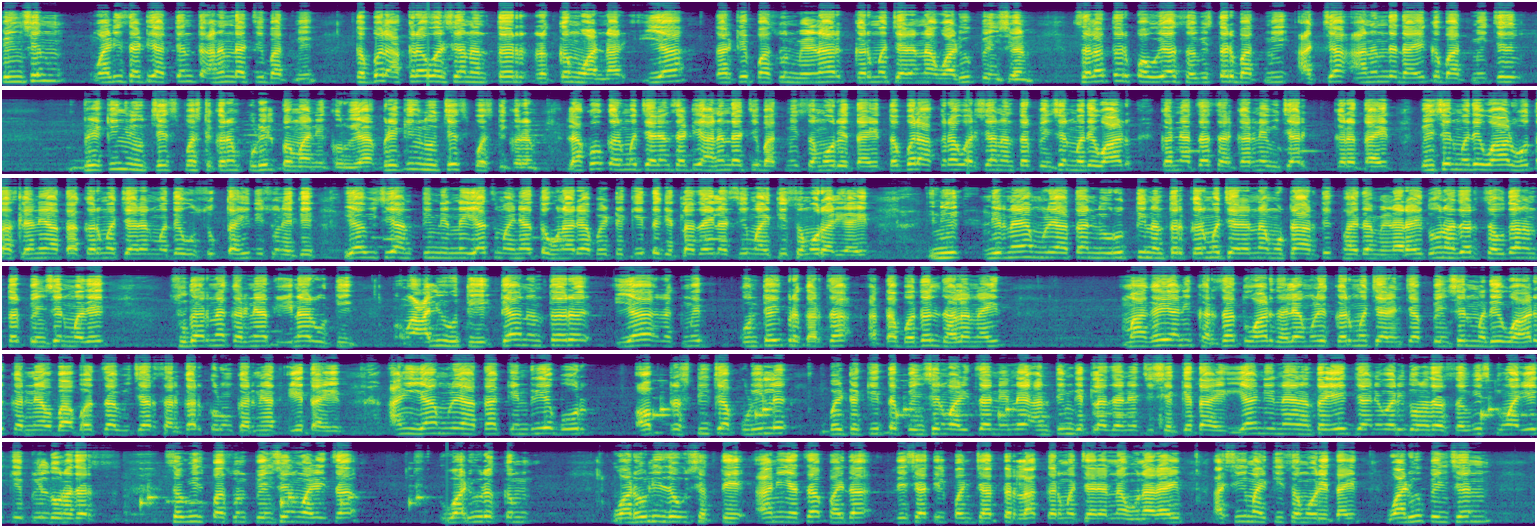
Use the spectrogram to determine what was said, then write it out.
पेन्शन वाढीसाठी अत्यंत आनंदाची बातमी तब्बल अकरा वर्षानंतर रक्कम वाढणार या तारखेपासून मिळणार कर्मचाऱ्यांना वाढीव पेन्शन. चला तर पाहूया सविस्तर बातमी. आजच्या आनंददायक बातमीचे ब्रेकिंग न्यूजचे स्पष्टीकरण पुढील प्रमाणे करूया. ब्रेकिंग न्यूजचे स्पष्टीकरण. लाखो कर्मचाऱ्यांसाठी आनंदाची बातमी समोर येत आहे. तब्बल अकरा वर्षानंतर पेन्शनमध्ये वाढ करण्याचा सरकारने विचार करत आहेत. पेन्शनमध्ये वाढ होत असल्याने आता कर्मचाऱ्यांमध्ये उत्सुकताही दिसून येते. याविषयी अंतिम निर्णय याच महिन्यात होणाऱ्या बैठकीत घेतला जाईल अशी माहिती समोर आली आहे. निर्णयामुळे आता निवृत्तीनंतर कर्मचाऱ्यांना मोठा आर्थिक फायदा मिळणार आहे. दोन हजार चौदा नंतर पेन्शनमध्ये सुधारणा करण्यात येणार होती आली होती. त्यानंतर या रकमेत कोणत्याही प्रकारचा आता बदल झाला नाही महागाई आणि खर्चात वाढ झाल्यामुळे कर्मचाऱ्यांच्या पेन्शनमध्ये वाढ करण्याबाबतचा विचार सरकारकडून करण्यात येत आहे. आणि यामुळे आता केंद्रीय बोर्ड ऑफ ट्रस्टीच्या पुढील बैठकीत पेन्शन वाढीचा निर्णय अंतिम घेतला जाण्याची शक्यता आहे. या निर्णयानंतर एक जानेवारी दोन हजार सव्वीस किंवा एक एप्रिल दोन हजार सव्वीसपासून पेन्शन वाढीचा वाढीव रक्कम वाढवली जाऊ शकते आणि याचा फायदा देशातील पंच्याहत्तर लाख कर्मचाऱ्यांना होणार आहे अशी माहिती समोर येत आहे. वाढीव पेन्शन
